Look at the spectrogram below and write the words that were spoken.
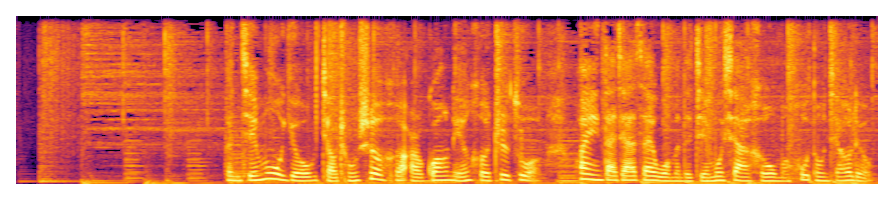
本节目由角虫社和耳光联合制作，欢迎大家在我们的节目下和我们互动交流。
